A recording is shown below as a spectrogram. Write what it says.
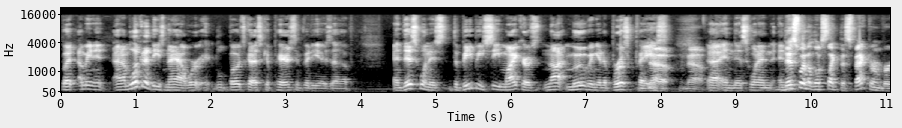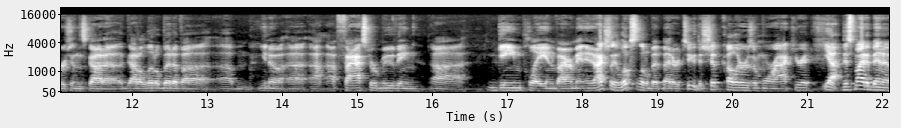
But I mean, it, and I'm looking at these now. We're both got his comparison videos up, and this one is the BBC Micro's not moving at a brisk pace. No, no. Uh, in this one, and, and this one it looks like the Spectrum version's got a got a little bit of a um, you know a, a, a faster moving uh, gameplay environment, and it actually looks a little bit better too. The ship colors are more accurate. Yeah. this might have been a,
